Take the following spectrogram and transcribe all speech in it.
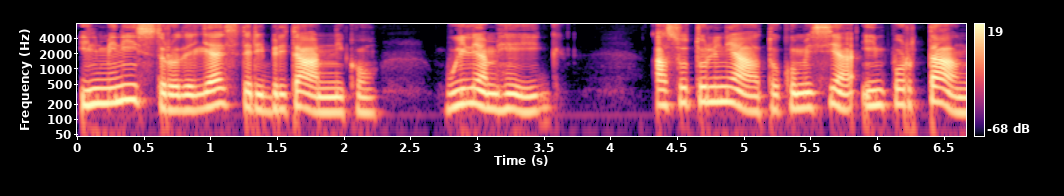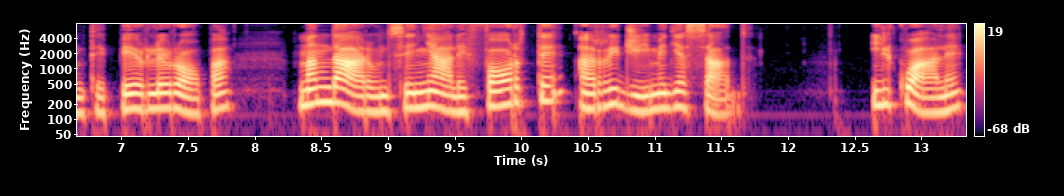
Il ministro degli esteri britannico William Hague ha sottolineato come sia importante per l'Europa mandare un segnale forte al regime di Assad, il quale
